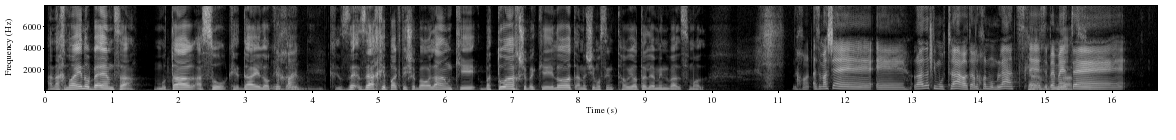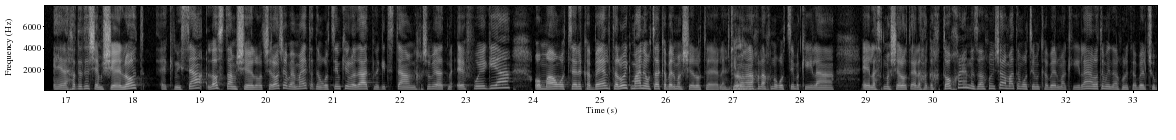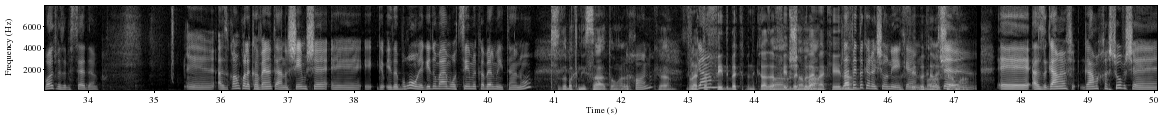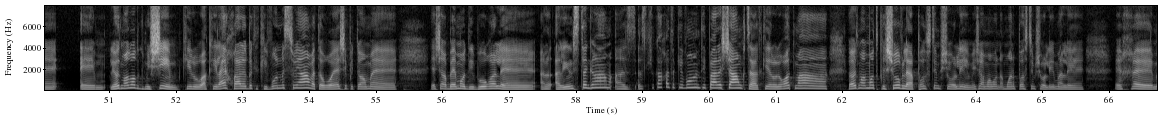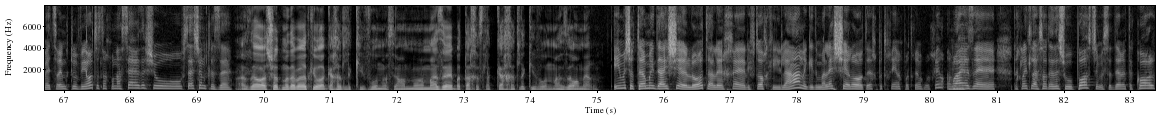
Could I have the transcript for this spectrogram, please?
אנחנו היינו באמצע. מותר, אסור, כדאי, לא נכון. כדאי. זה, זה הכי פרקטי שבעולם, כי בטוח שבקהילות אנשים עושים טעויות על ימין ועל שמאל. נכון. אז מה ש... אה, לא יודעת אם מותר, או יותר נכון מומלץ, כן, אה, זה מומלץ. באמת אה, אה, לעשות איזה שהן שאלות כניסה, לא סתם שאלות, שאלות שבאמת אתם רוצים כאילו לדעת, נגיד סתם, חשוב לי לדעת מאיפה הוא הגיע, או מה הוא רוצה לקבל, תלוי מה אני רוצה לקבל מהשאלות האלה. כן. אם אנחנו, אנחנו רוצים בקהילה אה, לעשות מהשאלות האלה אחר כך תוכן, אז אנחנו נשאל מה אתם רוצים לקבל מהקהילה, לא תמיד אנחנו נקבל תשובות וזה בסדר. אה, אז קודם כל לכוון את האנשים שידברו, יגידו מה הם רוצים לקבל מאיתנו. שזה בכניסה, את אומרת. נכון. כן. זאת אומרת, הפידבק, נקרא לזה הפידבק אולי מהקהילה. זה הפידבק הראשוני, כן. הפידבק הראשוני. אה, אז גם חשוב ש... אה, להיות מאוד מאוד גמישים, כאילו, הקהילה יכולה להיות בכיוון מסוים, ואתה רואה שפתאום יש הרבה מאוד דיבור על, אה, על, על אינסטגרם, אז, אז לקחת את הכיוון טיפה לשם קצת, כאילו לראות מה, להיות מאוד מאוד קשוב לפוסטים שעולים. יש המון, המון פוסטים שעולים על אה, איך אה, מייצרים כתוביות, אז אנחנו נעשה איזשהו סשן כזה. אז זהו, אז שאת מדברת כאילו לקחת לכיוון מסוים. מה זה בתכלס לקחת לכיוון? מה זה אומר? אם יש יותר מדי שאלות על איך לפתוח קהילה, נגיד מלא שאלות, איך פותחים, איך פותחים, איך פותחים, mm. אולי איזה, נחליט לעשות איזשהו פוסט שמסדר את הכל.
